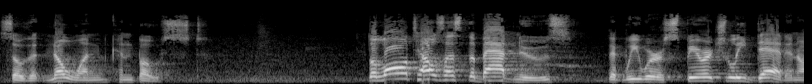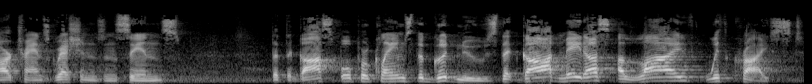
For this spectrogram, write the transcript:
so that no one can boast. The law tells us the bad news that we were spiritually dead in our transgressions and sins. But the gospel proclaims the good news that God made us alive with Christ.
